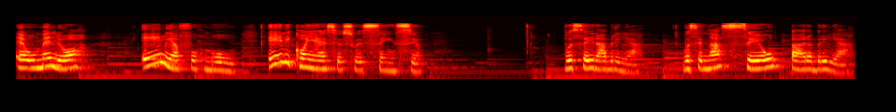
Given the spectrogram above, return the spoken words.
é o melhor. Ele a formou. Ele conhece a sua essência. Você irá brilhar. Você nasceu para brilhar.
